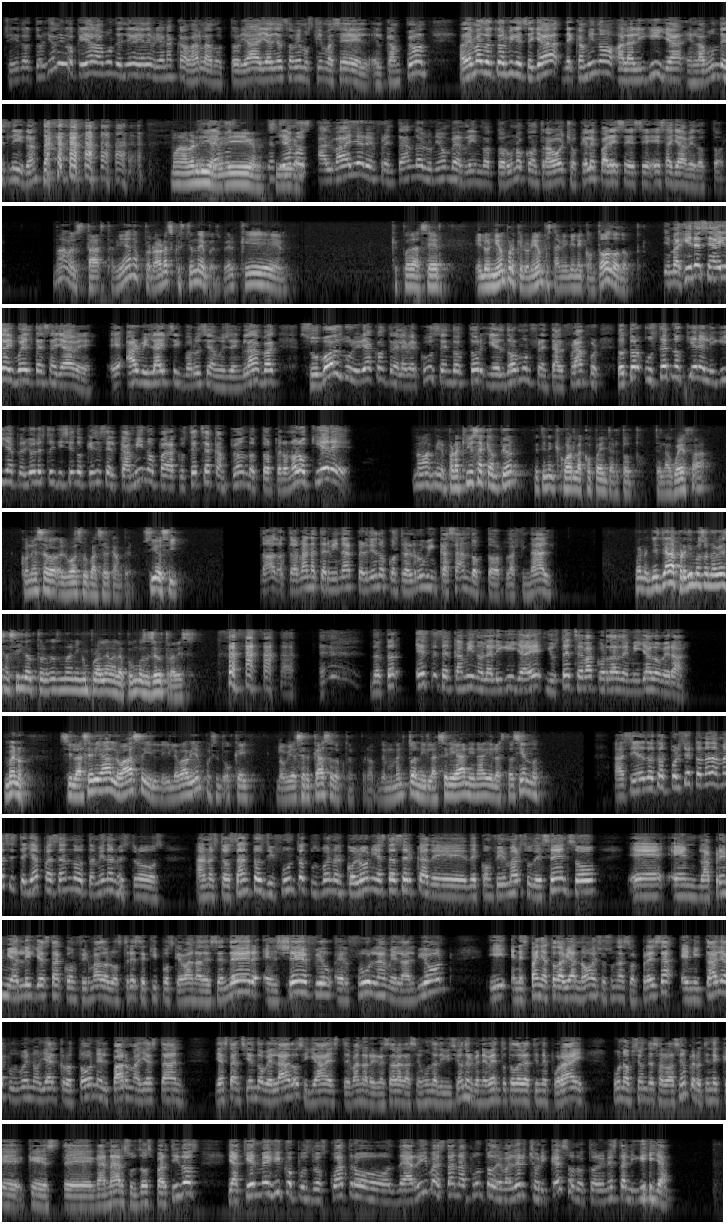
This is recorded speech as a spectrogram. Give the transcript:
Sí, doctor. Yo digo que ya la Bundesliga ya deberían acabarla, doctor. Ya, ya, ya sabemos quién va a ser el, el campeón. Además, doctor, fíjese, ya de camino a la liguilla en la Bundesliga. bueno, a ver, dígame, dígame. Tendríamos al Bayern enfrentando al Unión Berlín, doctor. Uno contra ocho. ¿Qué le parece ese, esa llave, doctor? No, pues está, está bien, doctor. Ahora es cuestión de pues, ver qué, qué puede hacer el Unión, porque el Unión pues también viene con todo, doctor. Imagínese a ida y vuelta esa llave. Eh, RB Leipzig, Borussia Mönchengladbach. Su Wolfsburg iría contra el Leverkusen, doctor, y el Dortmund frente al Frankfurt. Doctor, usted no quiere liguilla, pero yo le estoy diciendo que ese es el camino para que usted sea campeón, doctor, pero no lo quiere. No, mire, para que yo sea campeón, se tienen que jugar la Copa Intertoto de la UEFA. Con eso el Wolfsburg va a ser campeón, sí o sí. No, doctor, van a terminar perdiendo contra el Rubin Kazan, doctor, la final. Bueno, ya, la perdimos una vez así, doctor, entonces no hay ningún problema, la podemos hacer otra vez. doctor, este es el camino, la liguilla, ¿eh? Y usted se va a acordar de mí, ya lo verá. Bueno, si la Serie A lo hace y, le va bien, pues ok, lo voy a hacer caso, doctor, pero de momento ni la Serie A ni nadie lo está haciendo. Así es, doctor. Por cierto, nada más este ya pasando también a nuestros a nuestros santos difuntos, pues bueno, el Colonia está cerca de, de confirmar su descenso. Eh, en la Premier League ya está confirmado los tres equipos que van a descender, el Sheffield, el Fulham, el Albion, y en España todavía no, eso es una sorpresa. En Italia, pues bueno, ya el Crotone, el Parma ya están, ya están siendo velados y ya este, van a regresar a la segunda división. El Benevento todavía tiene por ahí una opción de salvación, pero tiene que, que este, ganar sus dos partidos. Y aquí en México, pues los cuatro de arriba están a punto de valer choriqueso, doctor, en esta liguilla.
